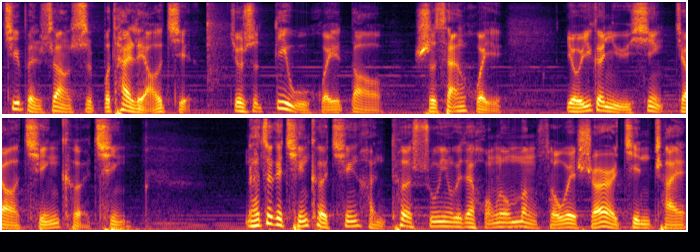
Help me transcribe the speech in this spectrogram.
基本上是不太了解，就是第五回到十三回，有一个女性叫秦可卿。那这个秦可卿很特殊，因为在《红楼梦》所谓十二金钗，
